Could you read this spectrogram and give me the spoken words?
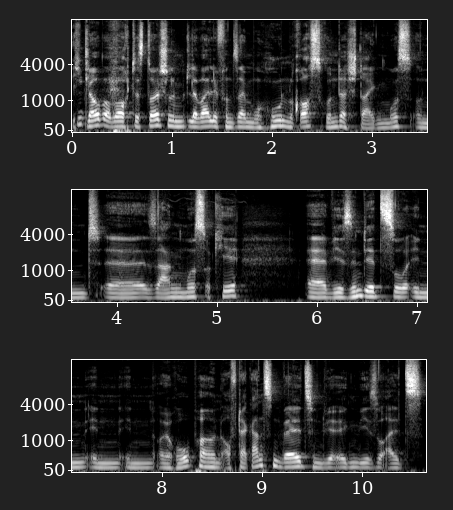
Ich glaube aber auch, dass Deutschland mittlerweile von seinem hohen Ross runtersteigen muss und äh, sagen muss, okay, äh, wir sind jetzt so in, in, in Europa und auf der ganzen Welt sind wir irgendwie so als,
